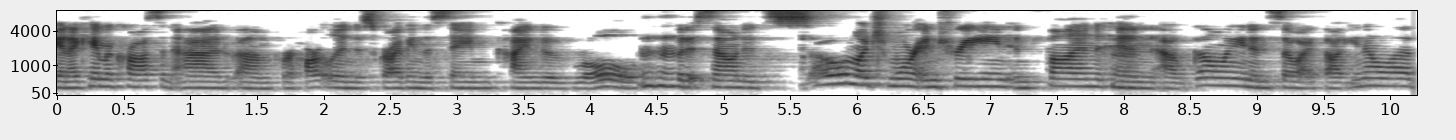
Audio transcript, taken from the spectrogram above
And I came across an ad um, for Heartland describing the same kind of role, mm-hmm. but it sounded so much more intriguing and fun mm-hmm. and outgoing. And so I thought, you know what?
